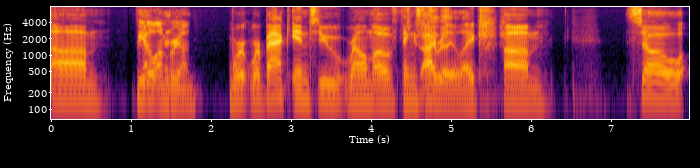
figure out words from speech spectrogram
Um, Beetle Yep. Umbreon. we're we're back into realm of things I really like. Um, so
